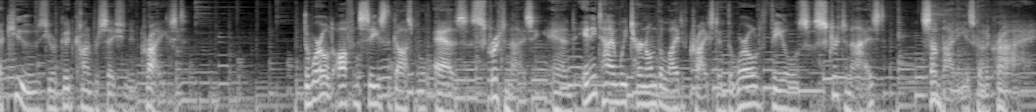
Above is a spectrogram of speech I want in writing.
accuse your good conversation in Christ. The world often sees the gospel as scrutinizing, and anytime we turn on the light of Christ and the world feels scrutinized, somebody is going to cry.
